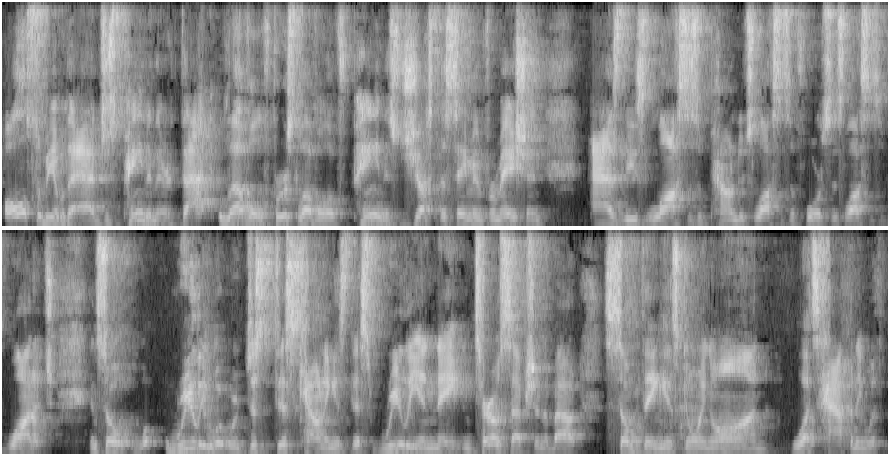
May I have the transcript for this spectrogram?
also be able to add just pain in there. That level, first level of pain is just the same information as these losses of poundage, losses of forces, losses of wattage. And so really what we're just discounting is this really innate interoception about something is going on, what's happening with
